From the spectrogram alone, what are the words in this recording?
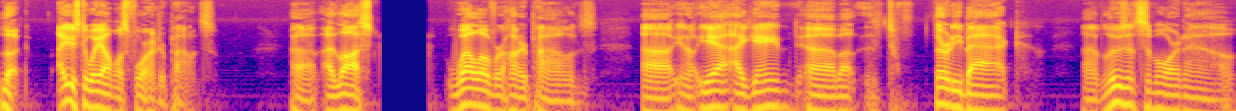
look, I used to weigh almost 400 pounds. Uh, I lost well over 100 pounds. Uh, you know, yeah, I gained uh, about 30 back. I'm losing some more now.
